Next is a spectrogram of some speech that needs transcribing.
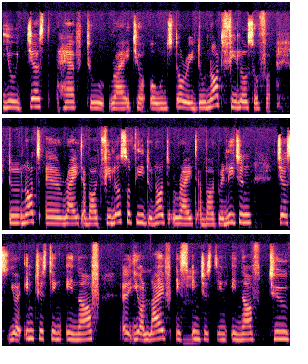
you just have to write your own story. Do not philosopher, do not uh, write about philosophy. Do not write about religion. Just you're interesting enough. Uh, your life is interesting enough to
